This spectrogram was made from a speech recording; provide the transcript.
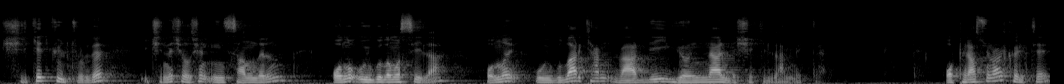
Şirket kültürü de içinde çalışan insanların onu uygulamasıyla, onu uygularken verdiği yönlerle şekillenmekte. Operasyonel kalite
